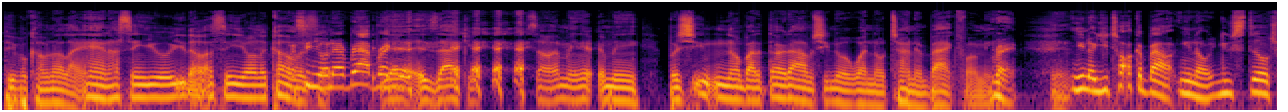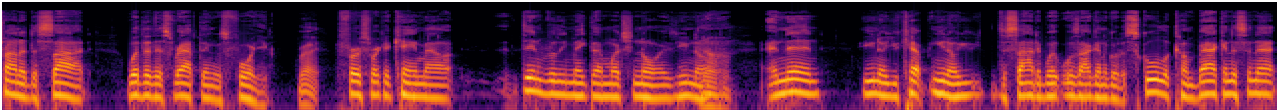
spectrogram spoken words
People coming up like, man, I seen you. You know, I seen you on the cover. I seen you on that rap record. Yeah, exactly. so I mean, I mean, but she, you know, by the third album, she knew it wasn't no turning back for me. Right. You know, you talk about, you know, you still trying to decide whether this rap thing was for you. Right. First record came out, didn't really make that much noise, you know. No. And then, you know, you kept, you know, you decided what was I going to go to school or come back and this and that.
